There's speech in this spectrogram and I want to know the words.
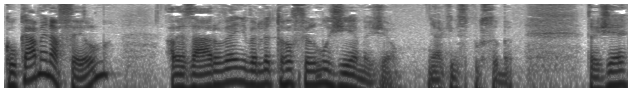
koukáme na film, ale zároveň vedle toho filmu žijeme, že jo, nějakým způsobem. Takže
